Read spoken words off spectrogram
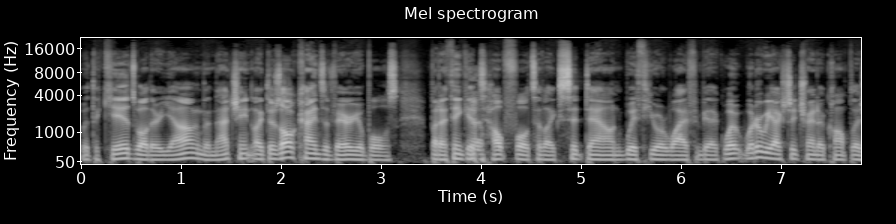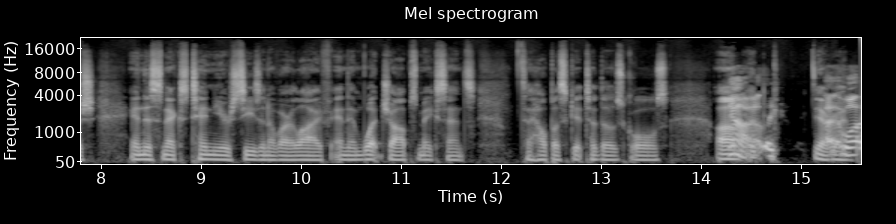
with the kids while they're young, then that change. Like, there's all kinds of variables, but I think it's yeah. helpful to like sit down with your wife and be like, what what are we actually trying to accomplish in this next ten year season of our life, and then what jobs make sense to help us get to those goals. Um, yeah, like yeah. Uh, well,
